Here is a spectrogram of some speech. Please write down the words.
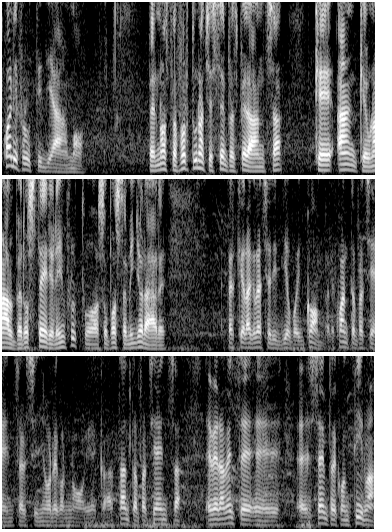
Quali frutti diamo? Per nostra fortuna c'è sempre speranza che anche un albero sterile e infruttuoso possa migliorare perché la grazia di Dio può incombere. Quanta pazienza il Signore con noi, ecco, ha tanta pazienza e veramente eh, eh, sempre continua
